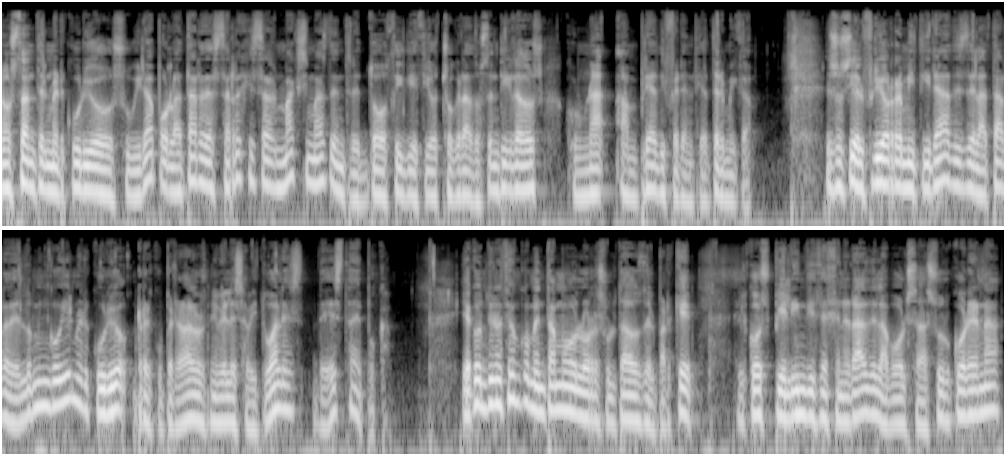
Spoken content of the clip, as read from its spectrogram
No obstante, el mercurio subirá por la tarde hasta registrar máximas de entre 12 y 18 grados centígrados con una amplia diferencia térmica. Eso sí, el frío remitirá desde la tarde del domingo y el mercurio recuperará los niveles habituales de esta época. Y a continuación comentamos los resultados del parqué. El COSPI, el índice general de la bolsa surcoreana,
